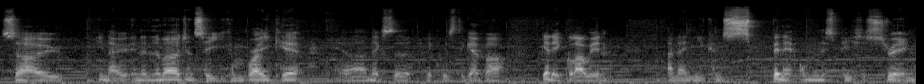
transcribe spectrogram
so, you know, in an emergency, you can break it, uh, mix the liquids together, get it glowing, and then you can spin it on this piece of string,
